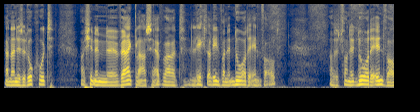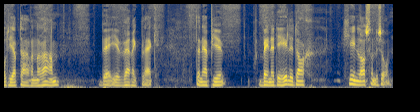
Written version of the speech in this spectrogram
En dan is het ook goed als je een eh, werkplaats hebt waar het licht alleen van het noorden invalt. Als het van het noorden invalt, je hebt daar een raam bij je werkplek, dan heb je bijna de hele dag geen last van de zon.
